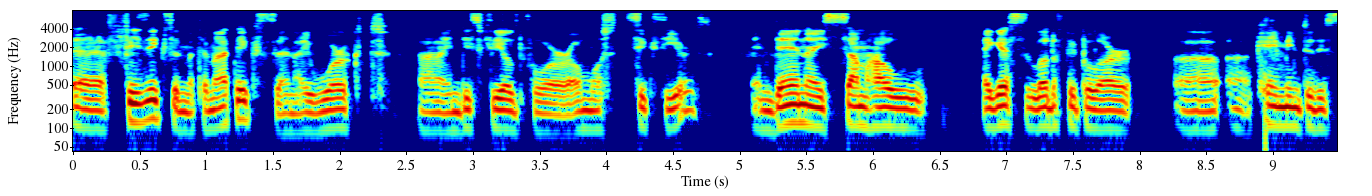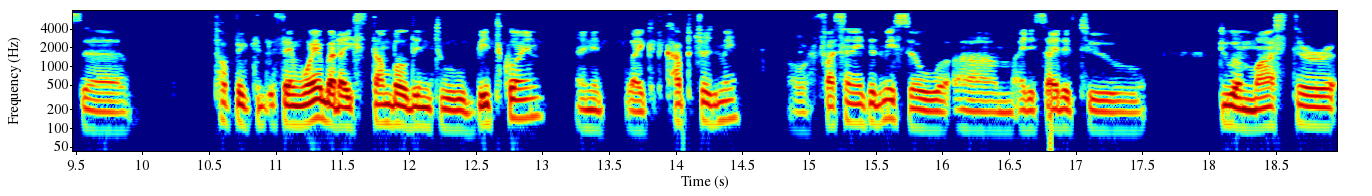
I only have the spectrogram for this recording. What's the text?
uh, physics and mathematics, and I worked uh, in this field for almost six years. And then I somehow, I guess a lot of people are uh, uh, came into this uh, topic the same way, but I stumbled into Bitcoin, and it like captured me or fascinated me. So um, I decided to do a master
